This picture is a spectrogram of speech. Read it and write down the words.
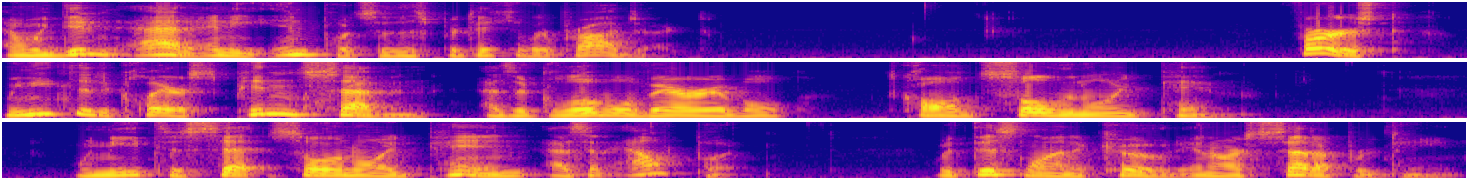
and we didn't add any inputs to this particular project. First, we need to declare pin 7 as a global variable called solenoid pin. We need to set solenoid pin as an output with this line of code in our setup routine.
